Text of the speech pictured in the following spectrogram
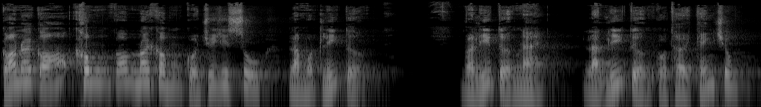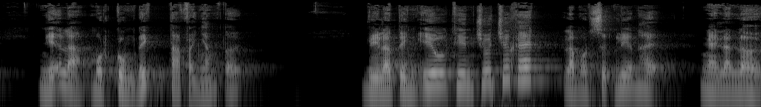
có nói có, không có nói không của Chúa Giêsu là một lý tưởng. Và lý tưởng này là lý tưởng của thời cánh chung nghĩa là một cùng đích ta phải nhắm tới. Vì là tình yêu thiên chúa trước hết là một sự liên hệ, ngài là lời.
